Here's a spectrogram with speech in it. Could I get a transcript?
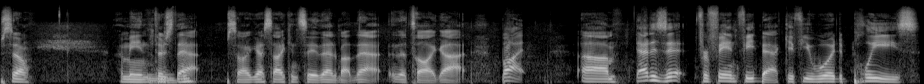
So, I mean, there's Mm-hmm. So I guess I can say that about that. That's all I got. But um, that is it for fan feedback. If you would please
